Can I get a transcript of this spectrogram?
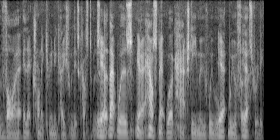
via electronic communication with its customers. So Yeah. that, that was, you know, House Network, Hatched, Emoov, we were Yeah. we were Yeah. first really.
